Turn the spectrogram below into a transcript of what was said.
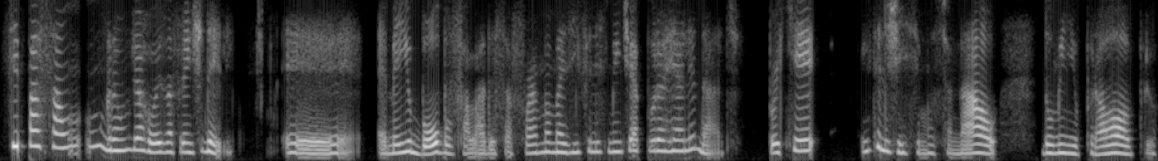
se passar um, um grão de arroz na frente dele. É, é meio bobo falar dessa forma, mas infelizmente é pura realidade. Porque inteligência emocional, domínio próprio,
